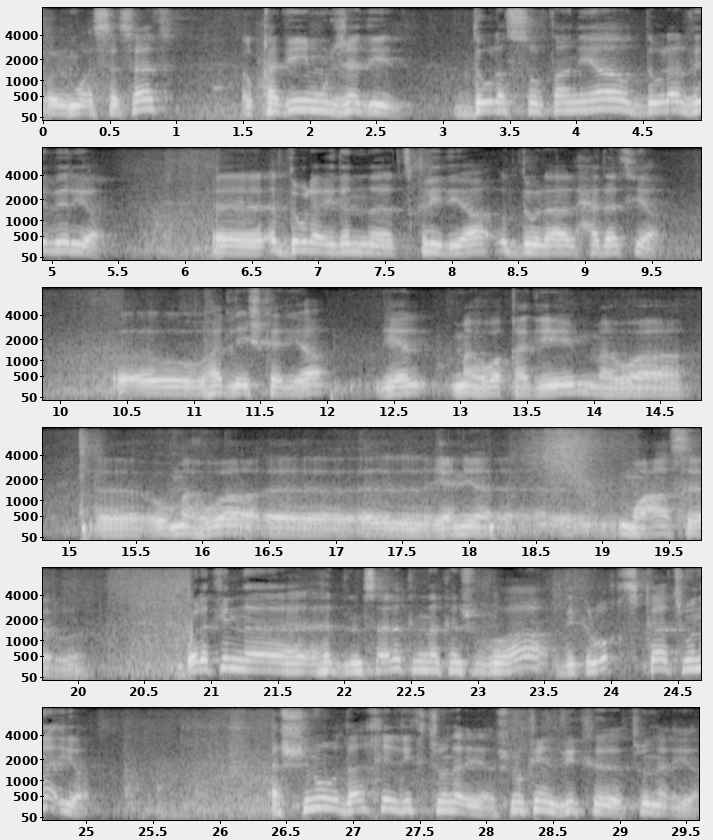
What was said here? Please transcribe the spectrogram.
والمؤسسات القديم والجديد. الدولة السلطانية والدولة الفيبرية. آه، الدولة إذا التقليدية والدولة الحداثية. آه، وهذه الإشكالية ديال ما هو قديم ما هو آه، وما هو يعني معاصر. ولكن هذه المسألة كنا كنشوفوها ذيك الوقت كثنائية أشنو داخل ديك الثنائية؟ شنو كاين ديك الثنائية؟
